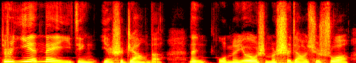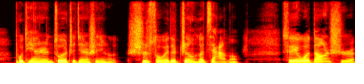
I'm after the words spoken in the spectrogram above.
就是业内已经也是这样的。那我们又有什么视角去说莆田人做的这件事情是所谓的真和假呢？所以我当时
